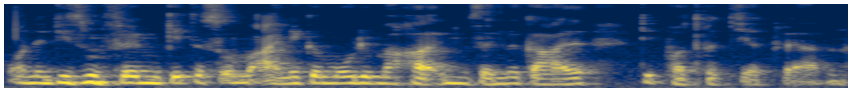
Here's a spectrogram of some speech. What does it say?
Und in diesem Film geht es um einige Modemacher im Senegal, die porträtiert werden.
